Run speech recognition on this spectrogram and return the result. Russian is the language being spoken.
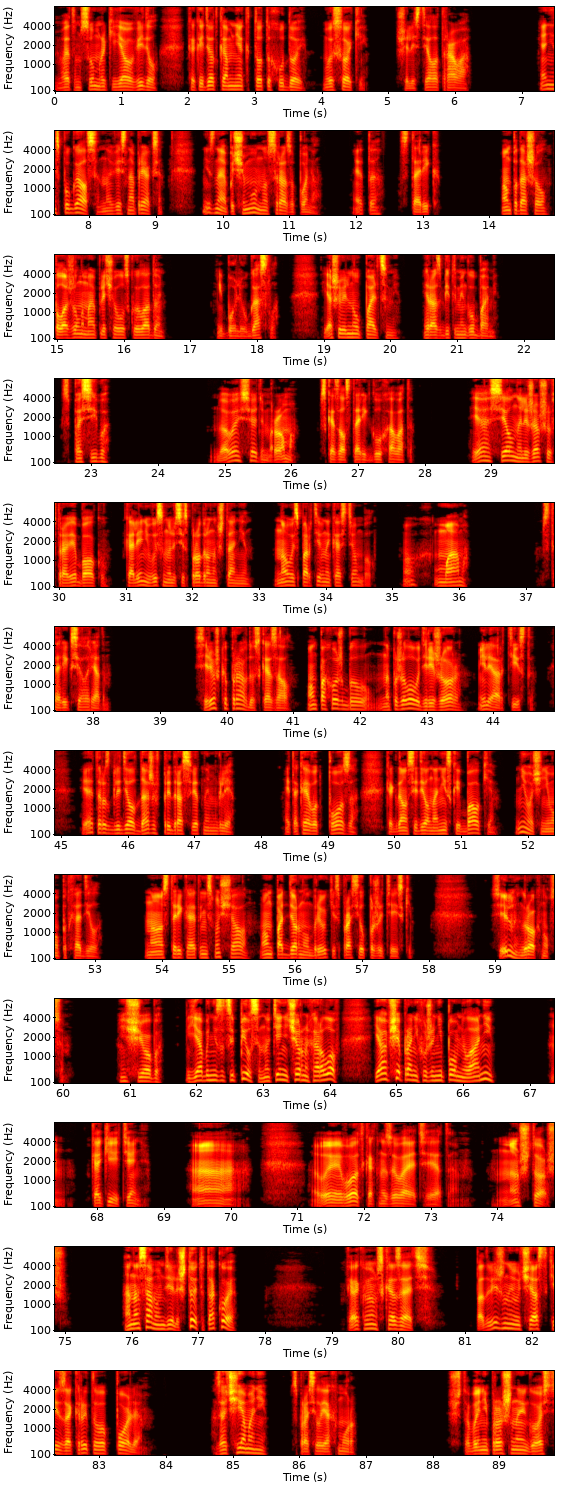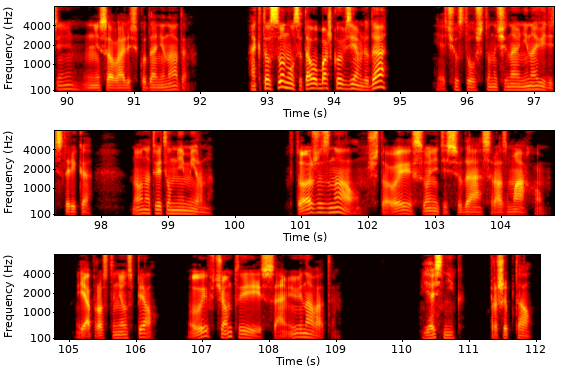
В этом сумраке я увидел, как идет ко мне кто-то худой, высокий. Шелестела трава. Я не испугался, но весь напрягся. Не знаю почему, но сразу понял. Это старик. Он подошел, положил на мое плечо узкую ладонь. И боль угасла. Я шевельнул пальцами и разбитыми губами. «Спасибо». «Давай сядем, Рома», — сказал старик глуховато. Я сел на лежавшую в траве балку. Колени высунулись из продранных штанин. Новый спортивный костюм был. Ох, мама. Старик сел рядом. Сережка правду сказал. Он похож был на пожилого дирижера или артиста. Я это разглядел даже в предрассветной мгле. И такая вот поза, когда он сидел на низкой балке, не очень ему подходила. Но старика это не смущало. Он поддернул брюки, спросил по-житейски. Сильно грохнулся? Еще бы. Я бы не зацепился, но тени черных орлов... Я вообще про них уже не помнил, а они... Хм, какие тени? А, вы вот как называете это. Ну что ж. А на самом деле, что это такое? Как вам сказать? Подвижные участки закрытого поля. Зачем они? Спросил я хмуро. Чтобы непрошенные гости не совались куда не надо. А кто сунулся, того башкой в землю, да? Я чувствовал, что начинаю ненавидеть старика, но он ответил мне мирно. «Кто же знал, что вы сунетесь сюда с размаху? Я просто не успел. Вы в чем-то и сами виноваты». Я сник, прошептал.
